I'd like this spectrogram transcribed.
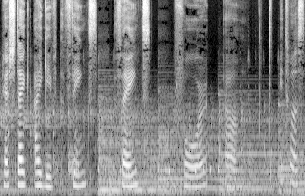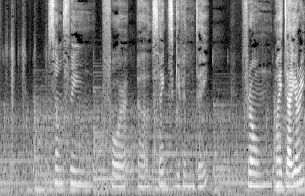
Hashtag I give thanks thanks for um, it was something for uh, Thanksgiving Day from my diary,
